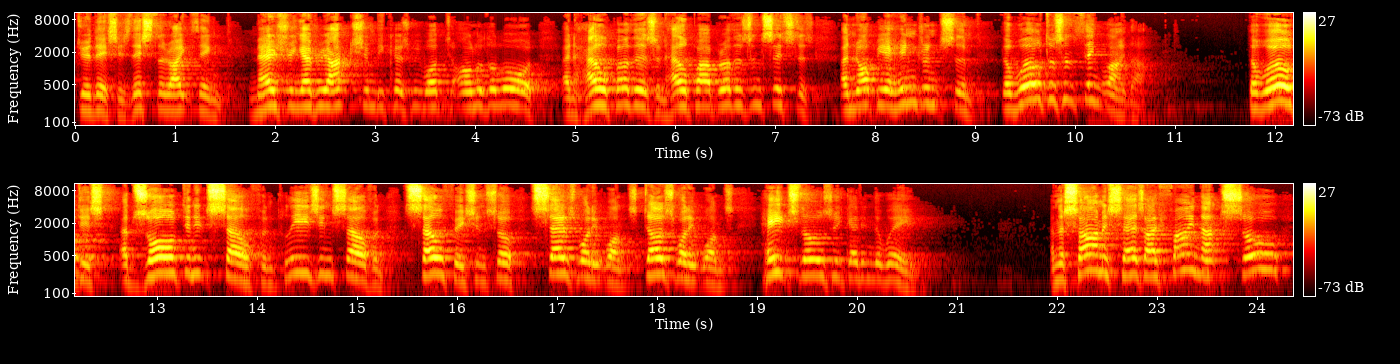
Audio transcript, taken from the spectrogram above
do this? Is this the right thing? Measuring every action because we want to honor the Lord and help others and help our brothers and sisters and not be a hindrance to them. The world doesn't think like that. The world is absorbed in itself and pleasing self and selfish, and so says what it wants, does what it wants, hates those who get in the way. And the psalmist says, I find that so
